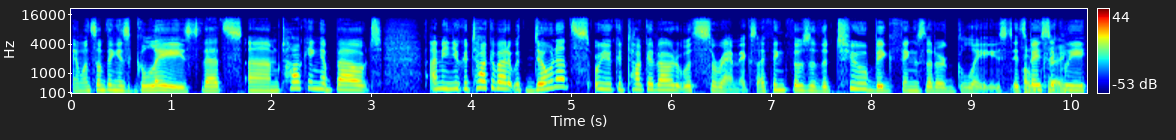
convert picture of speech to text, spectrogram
And when something is glazed, that's um, talking about. I mean, you could talk about it with donuts, or you could talk about it with ceramics. I think those are the two big things that are glazed. It's Okay. basically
